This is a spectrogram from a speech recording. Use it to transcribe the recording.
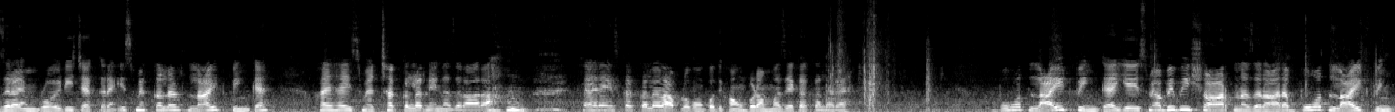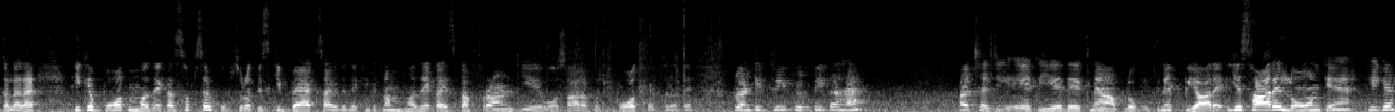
ज़रा एम्ब्रॉयडरी चेक करें। इसमें कलर लाइट पिंक है। हाय है इसमें अच्छा कलर नहीं नज़र आ रहा। खैर है इसका कलर आप लोगों को दिखाऊँ। बड़ा मज़े का कलर है। बहुत लाइट पिंक है। ये इसमें अभी भी शार्प नज़र आ रहा है। बहुत लाइट पिंक कलर है। ठीक है, बहुत मज़े का, सबसे खूबसूरत इसकी बैक साइड है। देखें कितना मज़े का इसका फ्रंट ये वो सारा कुछ बहुत खूबसूरत है। ट्वेंटी थ्री फिफ्टी का है। अच्छा जी, एक ये देख लें आप लोग, इतने प्यारे, ये सारे लोन के हैं। ठीक है,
